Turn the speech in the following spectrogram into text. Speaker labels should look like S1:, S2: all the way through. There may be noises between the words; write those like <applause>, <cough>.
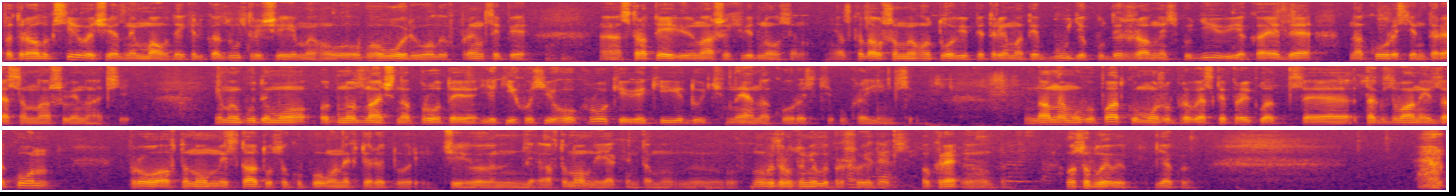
S1: Петра Олексійовича, я з ним мав декілька зустрічей, і ми обговорювали в принципі е, стратегію наших відносин. Я сказав, що ми готові підтримати будь-яку державницьку дію, яка йде на користь інтересам нашої нації. І ми будемо однозначно проти якихось його кроків, які йдуть не на користь українців. В даному випадку можу привести приклад. Це так званий закон про автономний статус окупованих територій. Чи е, не автономний, як він там, е, ну ви зрозуміли про що йдеться. Окре... Особливий, дякую.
